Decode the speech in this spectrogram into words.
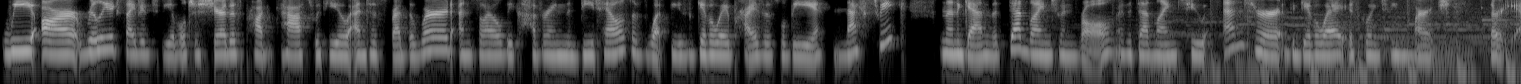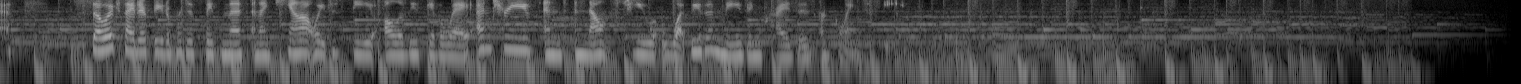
We are really excited to be able to share this podcast with you and to spread the word. And so I will be covering the details of what these giveaway prizes will be next week. And then again, the deadline to enroll or the deadline to enter the giveaway is going to be March 30th. So excited for you to participate in this, and I cannot wait to see all of these giveaway entries and announce to you what these amazing prizes are going to be.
